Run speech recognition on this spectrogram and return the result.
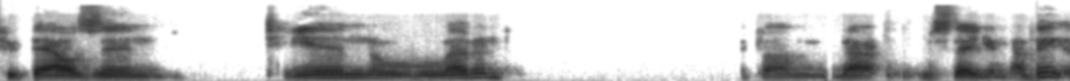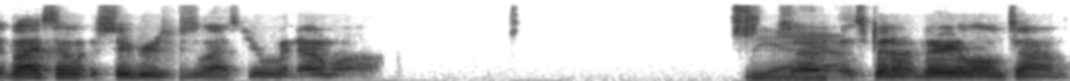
2010, 11. If I'm not mistaken, I think the last time we went to supers was last year we went to Omaha. Yeah, so it's been a very long time.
